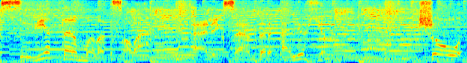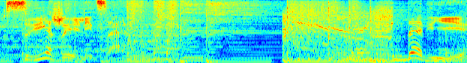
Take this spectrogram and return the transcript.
Света Молодцова. Александр Алехин. Шоу «Свежие лица». «Дави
